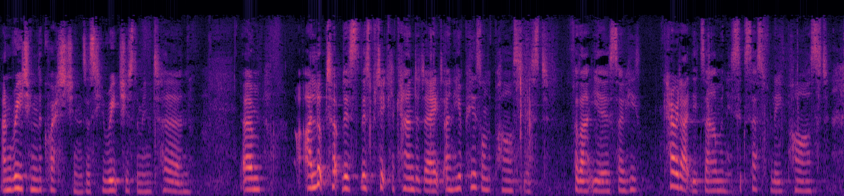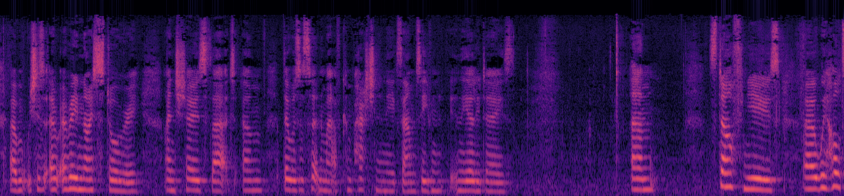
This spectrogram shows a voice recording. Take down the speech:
and read him the questions as he reaches them in turn. Um, I looked up this, this particular candidate, and he appears on the pass list for that year. So he carried out the exam and he successfully passed, um, which is a, a, really nice story and shows that um, there was a certain amount of compassion in the exams, even in the early days. Um, staff news. Uh, we hold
